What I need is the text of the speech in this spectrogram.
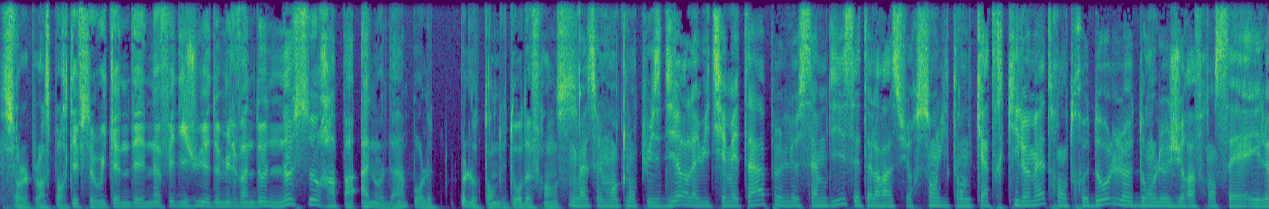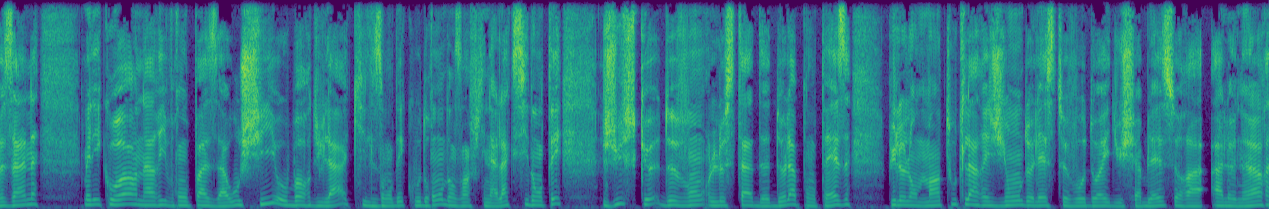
Sur le plan sportif, ce week-end des 9 et 10 juillet 2022 ne sera pas anodin pour le peloton du Tour de France. c'est le moins que l'on puisse dire. La huitième étape, le samedi, s'étalera sur 184 km entre Dole, dont le Jura français et Lausanne. Mais les coureurs n'arriveront pas à Ouchy, au bord du lac. Ils en découdront dans un final accidenté jusque devant le stade de la Pontaise. Puis le lendemain, toute la région de l'Est vaudois et du Chablais sera à l'honneur.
